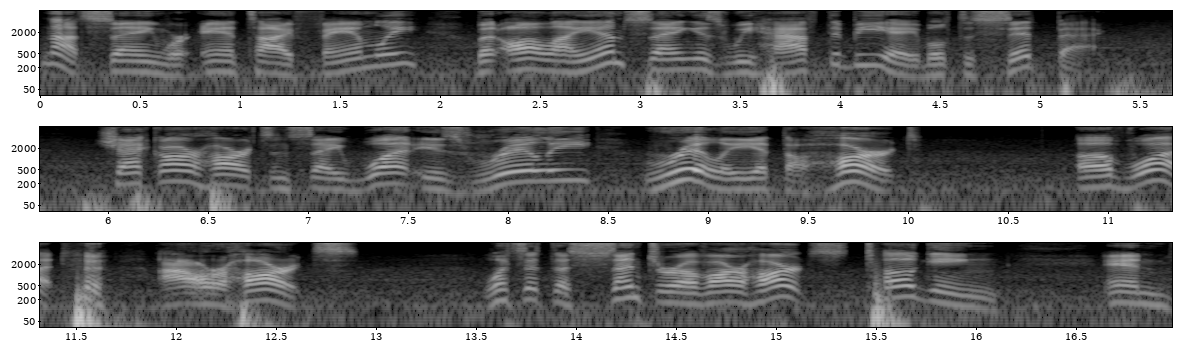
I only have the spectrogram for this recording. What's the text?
Not saying we're anti family, but all I am saying is we have to be able to sit back, check our hearts, and say what is really, really at the heart of what? our hearts. What's at the center of our hearts? Tugging and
